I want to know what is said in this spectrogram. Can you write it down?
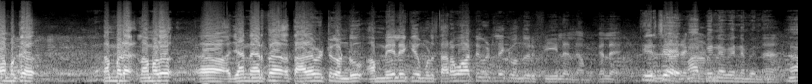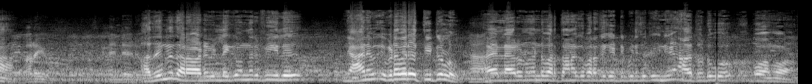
നമുക്ക് നമ്മുടെ നമ്മൾ ഞാൻ നേരത്തെ താഴെ വിട്ട് കണ്ടു. അമ്മയിലേക്ക് നമ്മൾ തറവാട്ട് വീട്ടിലേക്ക് വന്ന ഒരു ഫീൽ അല്ല നമുക്ക് അല്ലേ? തീർച്ചയായും. പിന്നെ പിന്നെ പറയൂ. അത് തന്നെ തറവാട് വീട്ടിലേക്ക് വന്നൊരു ഫീൽ ഞാൻ ഇവിടെ വരെ എത്തിയിട്ടുള്ളൂ. എല്ലാവരും കണ്ട് വർത്താനൊക്കെ പറഞ്ഞ് കെട്ടിപ്പിടിച്ചിട്ട് ഇനി അകത്തോട്ട് പോകാൻ പോകണം.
